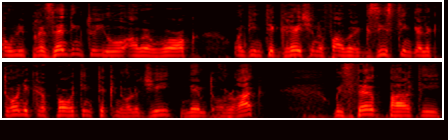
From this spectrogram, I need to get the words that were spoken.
I will be presenting to you our work on the integration of our existing electronic reporting technology, named OLRAC, with third-party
